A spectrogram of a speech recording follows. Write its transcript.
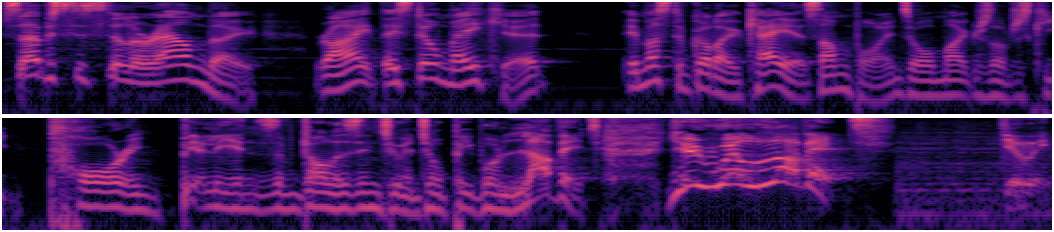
Surface is still around though, right? They still make it. It must have got okay at some point, or Microsoft just keep pouring billions of dollars into it until people love it. You will love it! Do it.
